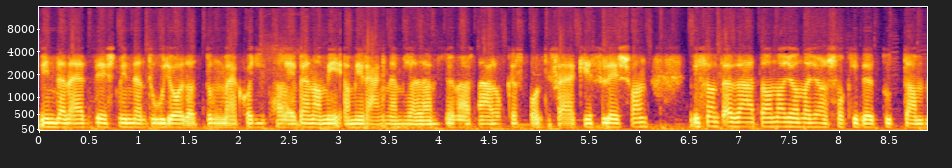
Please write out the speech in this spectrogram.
minden edzést, mindent úgy oldottunk meg, hogy itt helyben, ami, ami ránk nem jellemző, mert nálunk központi felkészülés van. Viszont ezáltal nagyon-nagyon sok időt tudtam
